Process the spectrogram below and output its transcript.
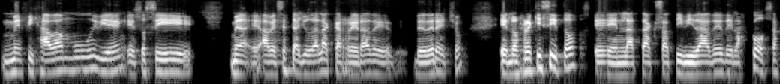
me fijaba muy bien, eso sí, a veces te ayuda la carrera de, derecho, en los requisitos, en la taxatividad de, de las cosas,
